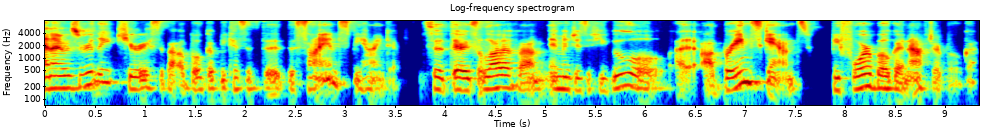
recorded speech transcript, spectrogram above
And I was really curious about Iboga because of the, the science behind it. So there's a lot of um, images, if you Google uh, uh, brain scans before Iboga and after Iboga.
